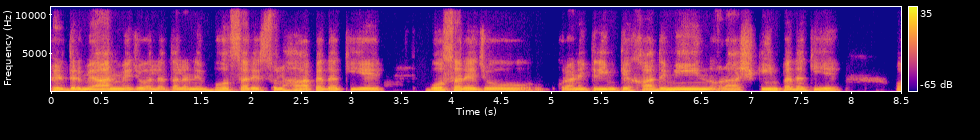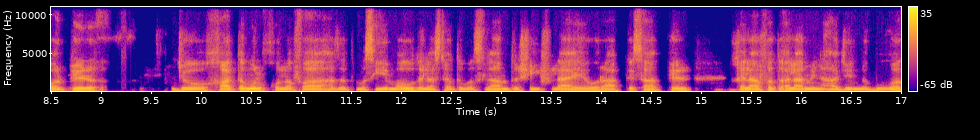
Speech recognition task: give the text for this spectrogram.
फिर दरमियान में जो अल्लाह ताला ने बहुत सारे सुलहा पैदा किए, बहुत सारे जो कुरान करीम के खादमीन और आशिकीन पैदा किए, और फिर जो ख़ातमखलफ़ा हज़रत मसीह मऊदलाम तशरीफ़ लाए और आपके साथ फिर खिलाफत अलामिन हाज नबूआ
